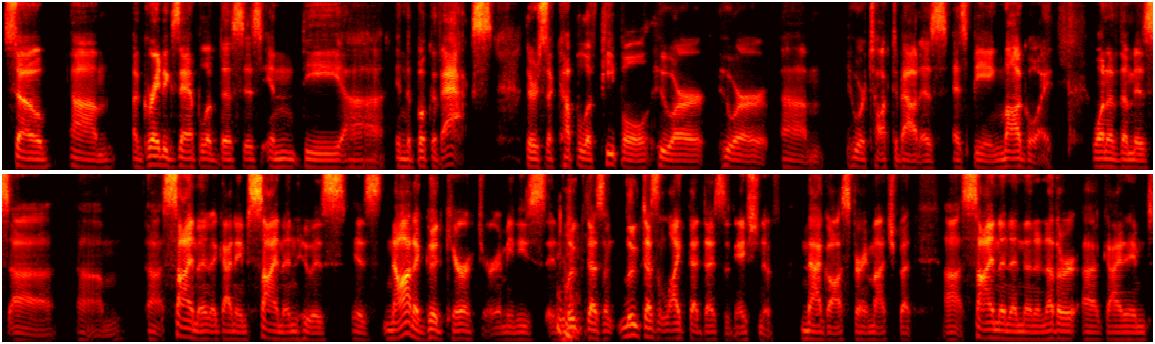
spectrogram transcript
So um, a great example of this is in the uh, in the book of acts. There's a couple of people who are who are um, who are talked about as as being magoi one of them is uh, um, uh, Simon, a guy named Simon, who is is not a good character. I mean, he's Luke doesn't Luke doesn't like that designation of Magos very much, but uh, Simon, and then another uh, guy named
